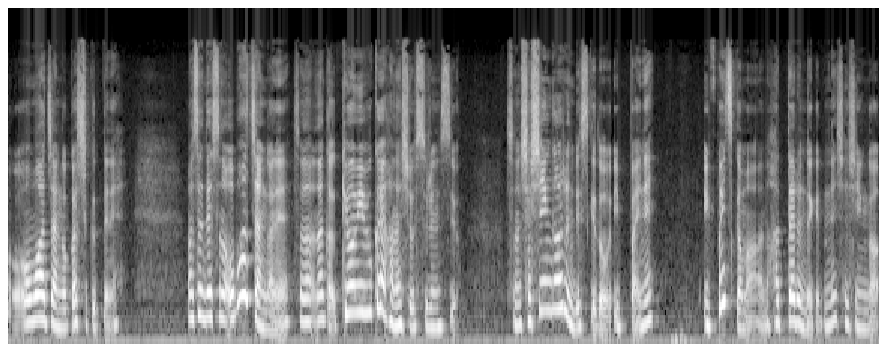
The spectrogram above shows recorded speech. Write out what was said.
おばあちゃんがおかしくってね。まあ、それでそのおばあちゃんがねそのなんか興味深い話をするんですよ。その写真があるんですけどいっぱいね。いっぱいつかまああの貼ってあるんだけどね写真が。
